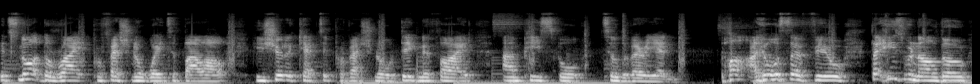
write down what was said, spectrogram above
It's not the right professional way to bow out. He should have kept it professional, dignified, and peaceful till the very end. But I also feel that he's Ronaldo,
